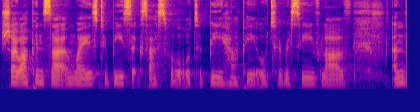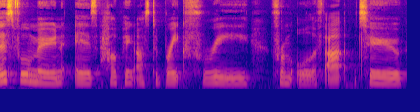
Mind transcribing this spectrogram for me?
show up in certain ways to be successful or to be happy or to receive love. And this full moon is helping us to break free from all of that, to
